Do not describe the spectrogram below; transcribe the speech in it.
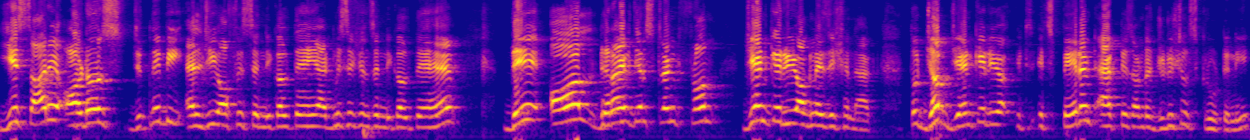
ये सारे ऑर्डर्स जितने भी एलजी ऑफ़िस से निकलते हैं या एडमिनिस्ट्रेशन से निकलते हैं they all derive their strength from के रिओर्गनाइजेशन एक्ट तो जब के its parent act is under judicial scrutiny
